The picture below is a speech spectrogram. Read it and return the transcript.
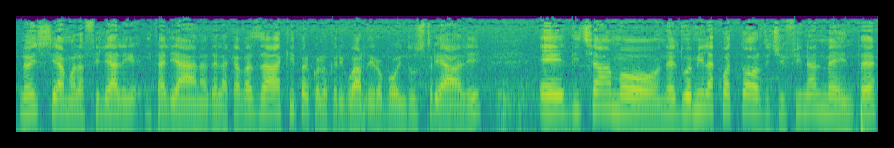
Noi siamo la filiale italiana della Kawasaki per quello che riguarda i robot industriali e diciamo nel 2014 finalmente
